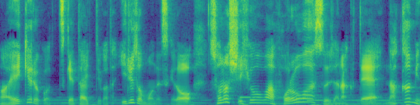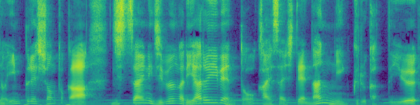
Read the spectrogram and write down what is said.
まあ、影響力をつけたいっていう方いると思うんですけど、その指標はフォロワー数じゃなくて、中身のインプレッションとか、実際に自分がリアルイベントを開催して何人来るかっていう、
